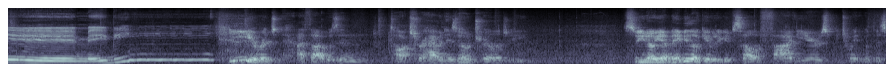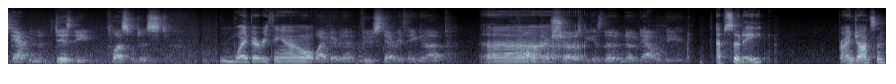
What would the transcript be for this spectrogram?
yeah, maybe. he origin I thought was in talks for having his own trilogy. So you know, yeah, maybe they'll give it a good solid five years between with this gap, and Disney Plus will just Wipe everything out. wipe everything, boost everything up with all of Uh, their shows because there no doubt will be. episode eight. Brian Johnson.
